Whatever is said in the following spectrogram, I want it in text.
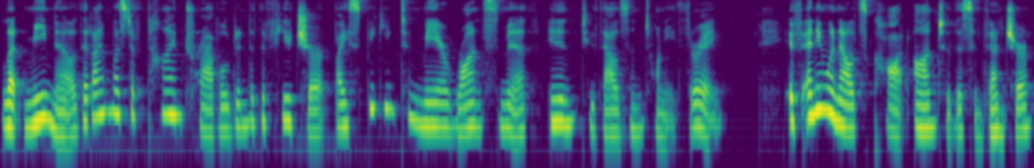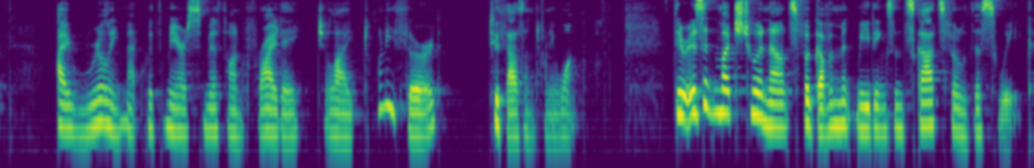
let me know that I must have time traveled into the future by speaking to Mayor Ron Smith in 2023. If anyone else caught on to this adventure, I really met with Mayor Smith on Friday, July 23rd, 2021. There isn't much to announce for government meetings in Scottsville this week.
